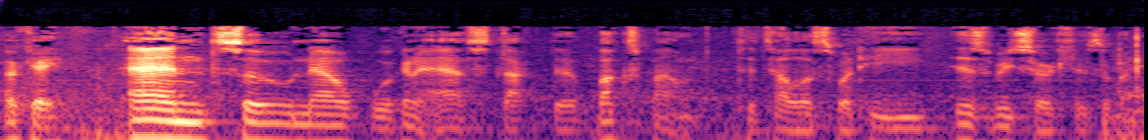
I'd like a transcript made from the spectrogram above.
Okay, and so now we're going to ask Dr. Buxbaum to tell us what he his research is about.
